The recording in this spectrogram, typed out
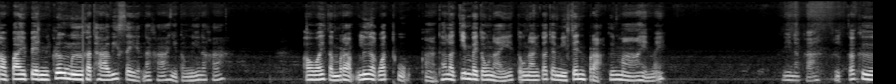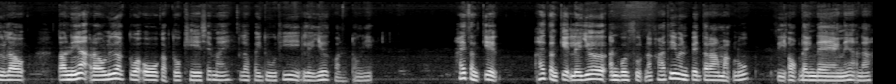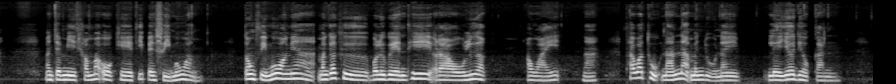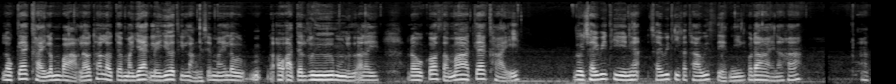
ต่อไปเป็นเครื่องมือคาถาวิเศษนะคะ อยู่ตรงนี้นะคะ เอาไว้สำหรับเลือกวัตถุอ่าถ้าเราจิ้มไปตรงไหน ตรงนั้นก็จะมีเส้นประขึ้นมาเห็นไหมนี่นะคะ ก็คือเราตอนนี้เราเลือกตัว O กับตัว K ใช่ไหม เราไปดูที่เลเยอร์ก่อนตรงนี้ ให้สังเกตให้สังเกตเลเยอร์อันบนสุดนะคะ ที่มันเป็นตารางหมากรุกสีออกแดงๆเนี่ยนะ มันจะมีคำว่าโอเคที่เป็นสีม่วง ตรงสีม่วงเนี่ยมันก็คือบริเวณที่เราเลือกเอาไว้นะ ถ้าวัตถุนั้นน่ะมันอยู่ในเลเยอร์เดียวกัน เราแก้ไขลำบากแล้วถ้าเราจะมาแยกเลเยอร์ทีหลังใช่ไหมเราเอาอาจจะลืมหรืออะไร เราก็สามารถแก้ไข โดยใช้วิธีเนี้ยใช้วิธีคาถาวิเศษนี้ก็ได้นะคะ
